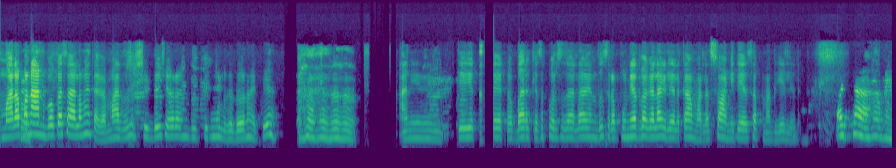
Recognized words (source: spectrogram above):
मला पण अनुभव कसा आला माहितीये का? माझं सिद्धेश्वर आणि ऋतिक मुलगा दोन आहेत ते. हा, हा, हा, हा. आणि ते एक एका बारक्याचा कोर्स झाला आणि दुसरा पुण्यात बघायला लागलेला कामाला. स्वामी त्या सपनात गेलेला. अच्छा हा हा.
